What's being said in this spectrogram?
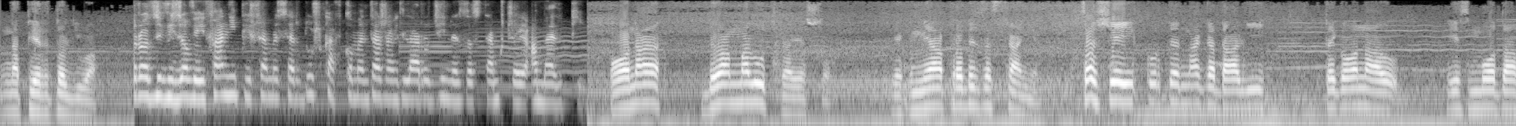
napierdoliła. Drodzy widzowie i fani, piszemy serduszka w komentarzach dla rodziny zastępczej Amelki. Ona była malutka jeszcze, jak miała problem ze straniem. Coś jej, kurde, nagadali, tego ona jest młoda,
